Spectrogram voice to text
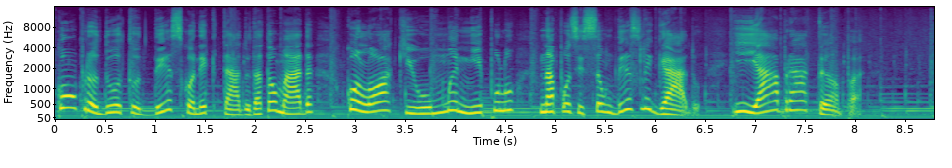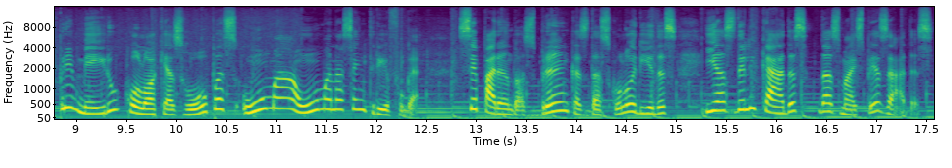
Com o produto desconectado da tomada, coloque o manípulo na posição desligado e abra a tampa. Primeiro, coloque as roupas uma a uma na centrífuga separando as brancas das coloridas e as delicadas das mais pesadas.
